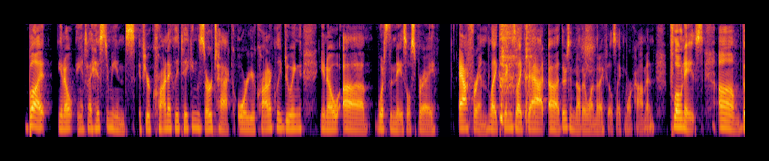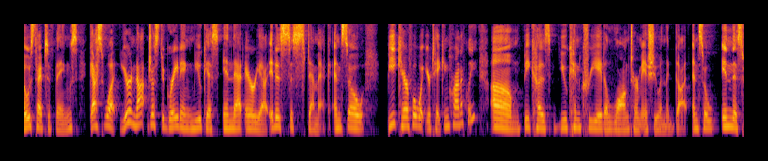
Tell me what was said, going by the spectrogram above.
but you know, antihistamines, if you're chronically taking Zyrtec or you're chronically doing, you know, uh, what's the nasal spray? Afrin, like things like that. Uh, there's another one that I feel is like more common. Flonase, um, those types of things. Guess what? You're not just degrading mucus in that area. It is systemic. And so be careful what you're taking chronically um, because you can create a long-term issue in the gut. And so in this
